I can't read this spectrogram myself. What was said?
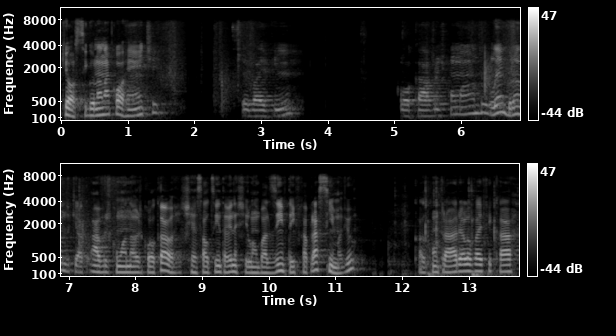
Aqui, ó, segurando a corrente. Você vai vir colocar a árvore de comando. Lembrando que a árvore de comando na hora de colocar, ó, este ressaltozinho, tá vendo? Este lombadozinho tem que ficar pra cima, viu? Caso contrário, ela vai ficar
